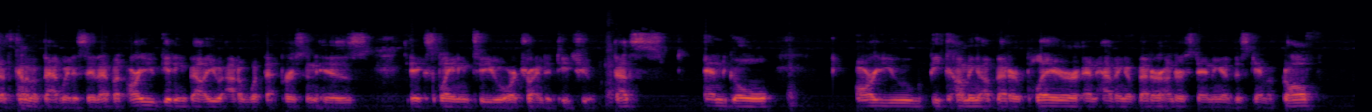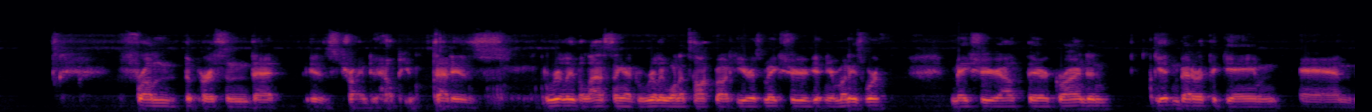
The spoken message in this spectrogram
that's kind of a bad way to say that, but are you getting value out of what that person is explaining to you or trying to teach you? That's end goal. Are you becoming a better player and having a better understanding of this game of golf from the person that is trying to help you. That is really the last thing I'd really want to talk about here is make sure you're getting your money's worth. Make sure you're out there grinding, getting better at the game, and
